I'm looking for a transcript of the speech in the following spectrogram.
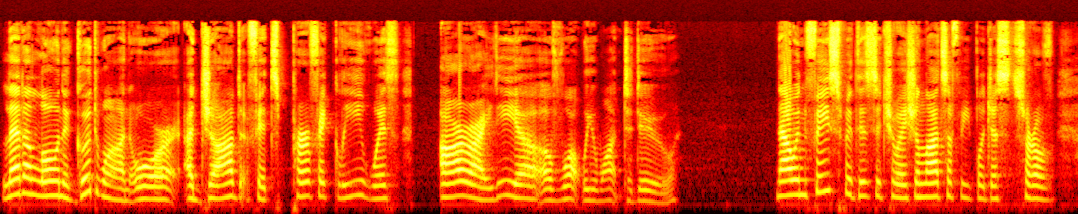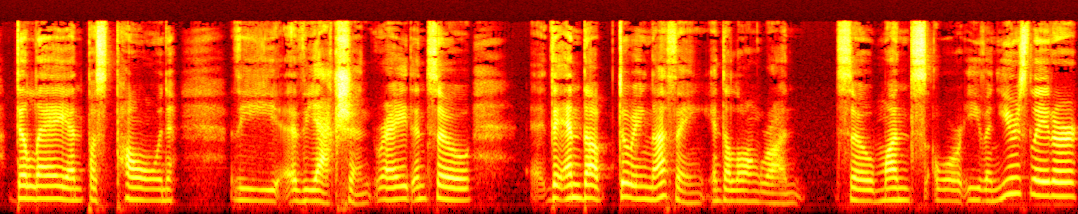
let alone a good one or a job that fits perfectly with our idea of what we want to do. Now, when faced with this situation, lots of people just sort of delay and postpone the the action, right? And so eh, they end up doing nothing in the long run. So months or even years later,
